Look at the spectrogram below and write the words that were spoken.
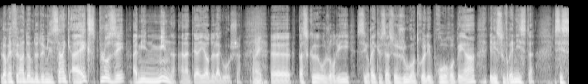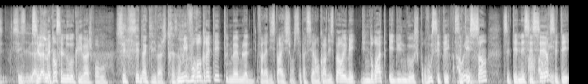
le référendum de 2005 a explosé, a mis une mine à l'intérieur de la gauche. Oui. Euh, parce que aujourd'hui, c'est vrai que ça se joue entre les pro-européens et les souverainistes. C'est là maintenant, c'est le nouveau clivage pour vous. C'est un clivage très important. Mais vous regrettez tout de même la, enfin, la disparition. Je ne sais pas si elle a encore disparu, mais d'une droite et d'une gauche. Pour vous, c'est c'était ah oui. sain, c'était nécessaire, ah bah oui. c'était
